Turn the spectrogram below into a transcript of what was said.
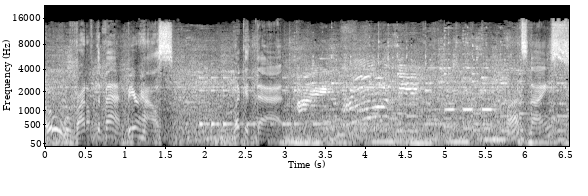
Ooh, right off the bat, Bier Haus. Look at that. Well, that's nice.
